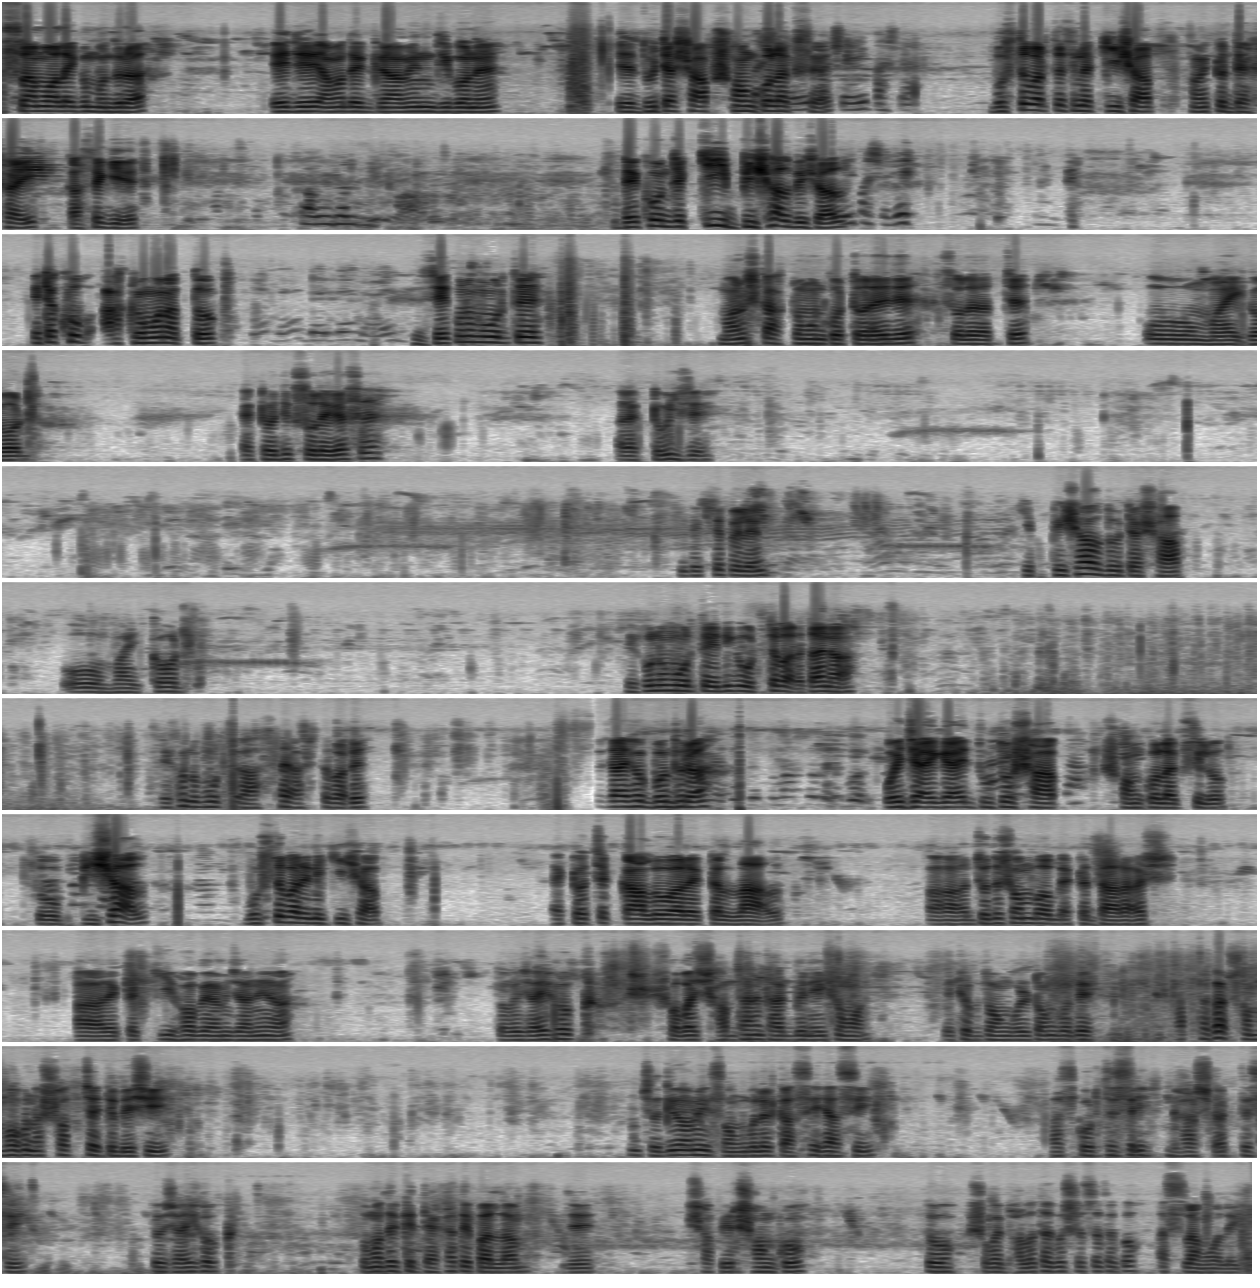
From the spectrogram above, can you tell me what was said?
আসসালামু আলাইকুম বন্ধুরা। এই যে আমাদের গ্রামীণ জীবনে এই যে দুইটা সাপ শঙ্ক লাগছে। বুঝতে পারতেছি না কি সাপ আমি একটু দেখাই কাছে গিয়ে। দেখুন যে কি বিশাল বিশাল। এটা খুব আক্রমণাত্মক। যে কোনো মুহূর্তে মানুষকে আক্রমণ করতে পারে। এই যে চলে যাচ্ছে। ও মাই গড একটা ওইদিক চলে গেছে, আর একটা যে। দেখতে পেলেন কি বিশাল দুইটা সাপ। Oh my God. যে কোনো মুহূর্তে এদিকে উঠতে পারে, তাই না? যে কোনো মুহূর্তে রাস্তায় আসতে পারে। যাই হোক বন্ধুরা, ওই জায়গায় দুটো সাপ শঙ্খ লাগছিল। তো বিশাল, বুঝতে পারিনি কি সাপ। একটা হচ্ছে কালো আর একটা লাল। আর যদি সম্ভব একটা দারাস আর একটা কি হবে আমি জানি না। তবে যাই হোক, সবাই সাবধানে থাকবেন এই সময়। এসব জঙ্গল টঙ্গলে সাপ থাকার সম্ভাবনা সবচাইতে বেশি। যদিও আমি জঙ্গলের কাছে আসি কাজ করতেছি, ঘাস কাটতেছি। তো যাই হোক, তোমাদেরকে দেখাতে পারলাম যে সাপের শঙ্খ। তো সবাই ভালো থাকো, সুস্থ থাকো। আসসালামু আলাইকুম।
